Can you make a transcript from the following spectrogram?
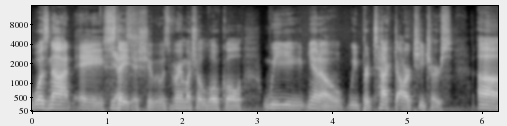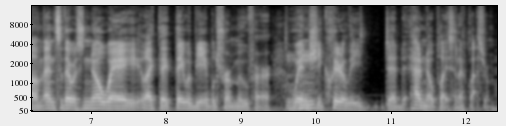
was not a state yes. issue. It was very much a local. We you know we protect our teachers. Um, and so there was no way like they, they would be able to remove her mm-hmm. when she clearly did had no place in a classroom.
